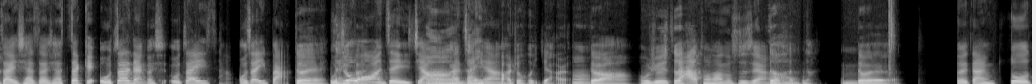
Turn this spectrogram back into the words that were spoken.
再一下再一下，再给我再两个，我再一场，我再一把，对，我就玩完这一架，我看怎样。一把就回家了，嗯。对吧？我觉得这大家通常都是这样，嗯。这很难，嗯，对，所以当你坐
